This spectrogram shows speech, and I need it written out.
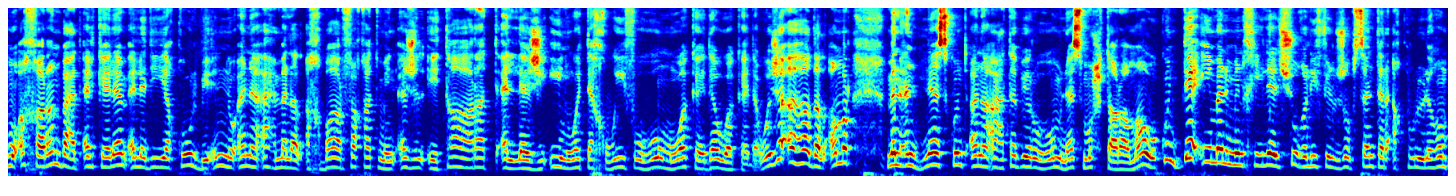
مؤخرا بعد الكلام الذي يقول بأنه أنا أعمل الأخبار فقط من أجل إثارة اللاجئين وتخويفهم وكذا وكذا وجاء هذا الأمر من عند ناس كنت أنا أعتبرهم ناس محترمة وكنت دائما من خلال شغلي في الجوب سنتر أقول لهم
